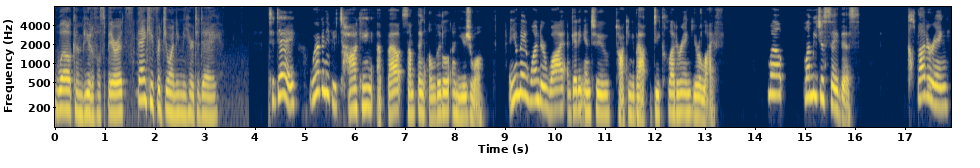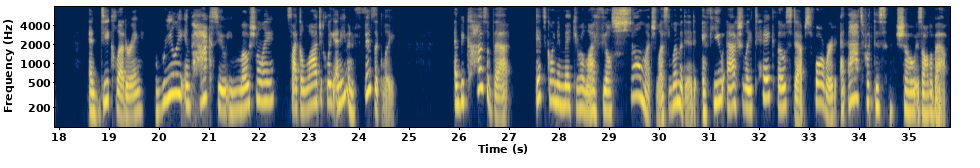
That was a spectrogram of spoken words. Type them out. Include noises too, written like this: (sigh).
Welcome, beautiful spirits. Thank you for joining me here today. Today, we're going to be talking about something a little unusual. And you may wonder why I'm getting into talking about decluttering your life. Well, let me just say this cluttering and decluttering really impacts you emotionally, psychologically, and even physically. And because of that, it's going to make your life feel so much less limited if you actually take those steps forward. And that's what this show is all about.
